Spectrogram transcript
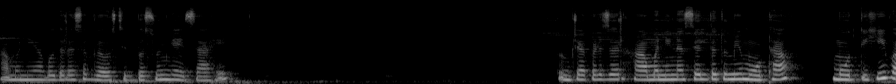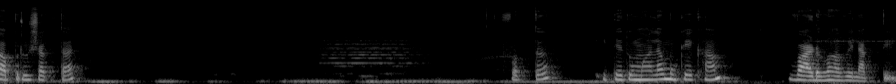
हा मणी अगोदर असं व्यवस्थित बसून घ्यायचा आहे. तुमच्याकडे जर हा मणी नसेल तर तुम्ही मोठा मोतीही वापरू शकतात. फक्त इथे तुम्हाला मुके खांब वाढवावे लागतील.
